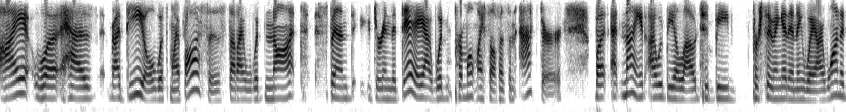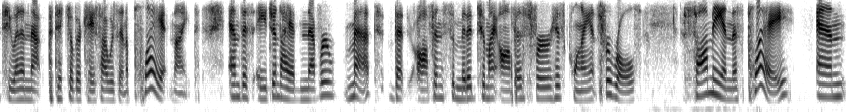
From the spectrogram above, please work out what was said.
I w- has a deal with my bosses that I would not spend during the day. I wouldn't promote myself as an actor, but at night I would be allowed to be pursuing it any way I wanted to. And in that particular case, I was in a play at night. And this agent I had never met, that often submitted to my office for his clients for roles, saw me in this play and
